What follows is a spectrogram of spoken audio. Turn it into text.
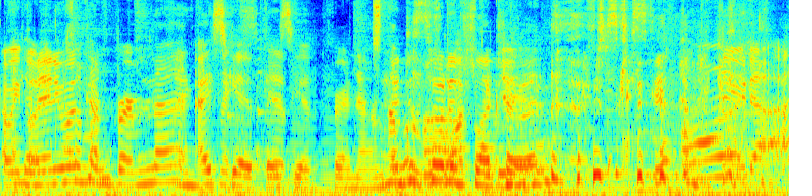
Are we Can anyone confirm that? I I clicked skipped. I skip. skipped for now. I just so did Fletcher. Just kidding. Dude, uh,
